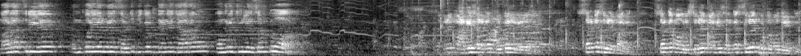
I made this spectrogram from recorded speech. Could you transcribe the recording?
महाराज श्री हैं उनको ये मैं सर्टिफिकेट देने जा रहा हूँ। कॉन्ग्रेचुलेसन टू ऑल सगळे मागे सारखा फोटो व्यवस्थित. सारखा सगळे मागे. सारखा माऊली सगळे मागे सारखा सगळे फोटो मध्ये येतील.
